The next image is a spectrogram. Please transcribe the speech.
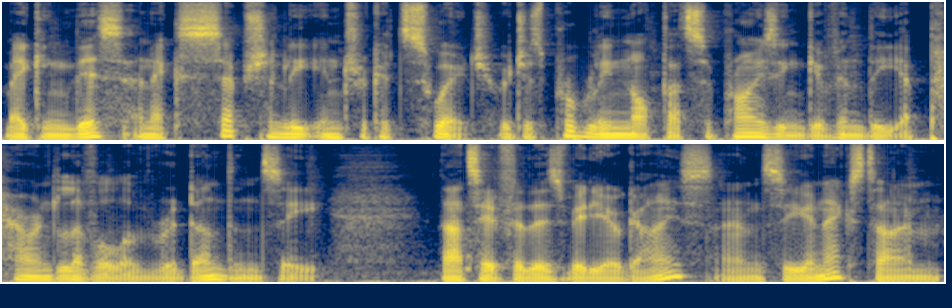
making this an exceptionally intricate switch, which is probably not that surprising given the apparent level of redundancy. That's it for this video guys, and see you next time.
